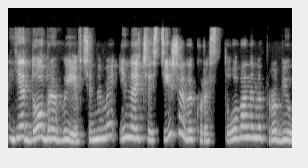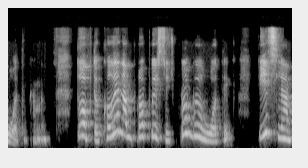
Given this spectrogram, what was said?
є добре вивченими і найчастіше використованими пробіотиками. Тобто, коли нам прописують пробіотик після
